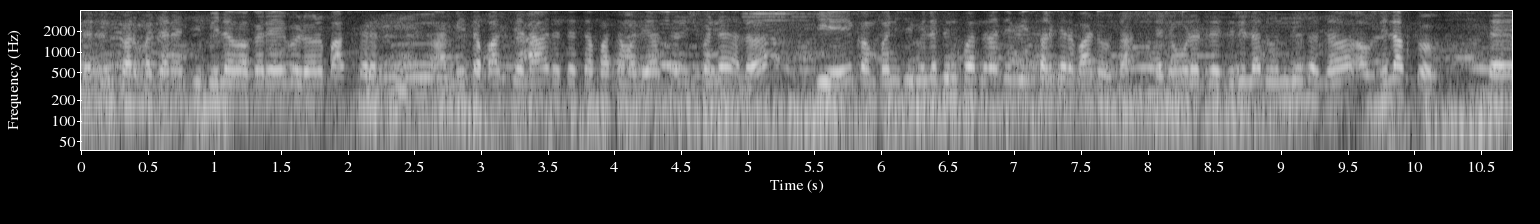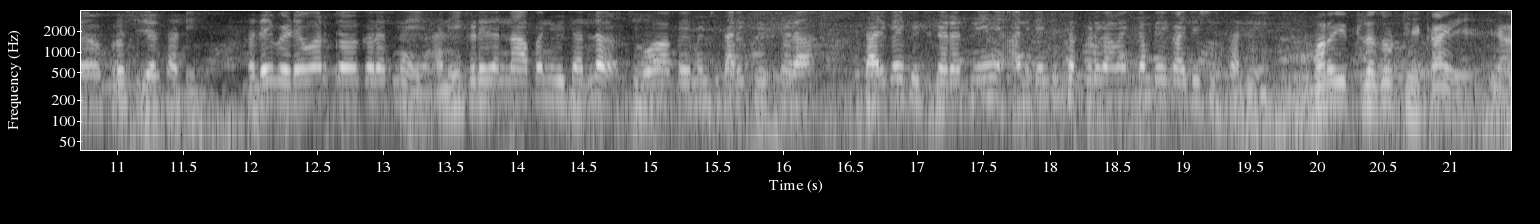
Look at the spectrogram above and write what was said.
त्यातून कर्मचाऱ्यांची बिलं वगैरे वेळेवर पास करत नाही. आम्ही तपास केला तर त्या तपासामध्ये असं निष्पन्न झालं की हे कंपनीची बिलं पंधरा ते वीस तारखेला पाठवता. त्याच्यामुळे ट्रेझरीला दोन दिवसाचा अवधी लागतो त्या प्रोसिजरसाठी तर ते वेळेवर क करत नाही. आणि इकडे त्यांना आपण विचारलं की बाबा पेमेंटची तारीख फिक्स करा. तारीखही फिक्स करत नाही आणि त्यांचे सगळे काम एकदम बेकायदेशीर चालू आहे. बरं इथला जो ठेका आहे या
